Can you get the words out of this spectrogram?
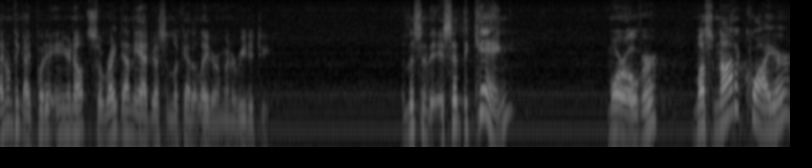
I don't think I put it in your notes, so write down the address and look at it later. I'm going to read it to you. And listen to this. It said, The king, moreover, must not acquire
